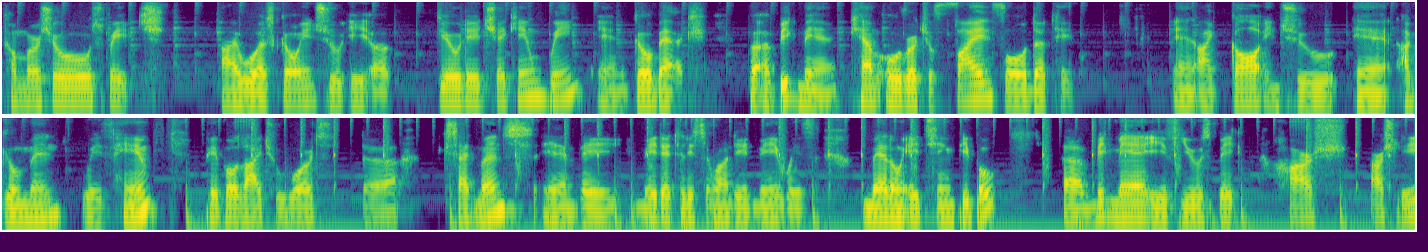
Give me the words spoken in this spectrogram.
commercial switch. I was going to eat a gilded chicken wing and go back, but a big man came over to fight for the table. And I got into an argument with him. People like to watch the excitement and they immediately surrounded me with melon eating people. Uh, big man, if you speak harsh harshly,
